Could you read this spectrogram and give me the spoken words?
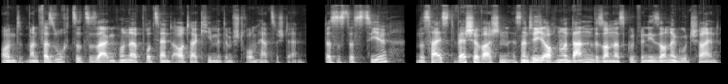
Und man versucht sozusagen 100% Autarkie mit dem Strom herzustellen. Das ist das Ziel. Und das heißt, Wäsche waschen ist natürlich auch nur dann besonders gut, wenn die Sonne gut scheint.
